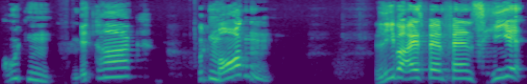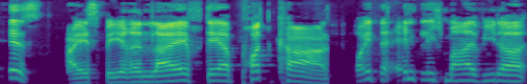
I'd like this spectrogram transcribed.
guten Mittag, guten Morgen. Liebe Eisbärenfans, hier ist Eisbären Live, der Podcast. Heute endlich mal wieder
